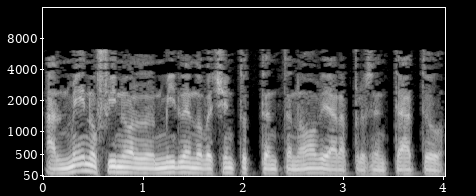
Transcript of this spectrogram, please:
almeno fino al 1989 ha rappresentato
